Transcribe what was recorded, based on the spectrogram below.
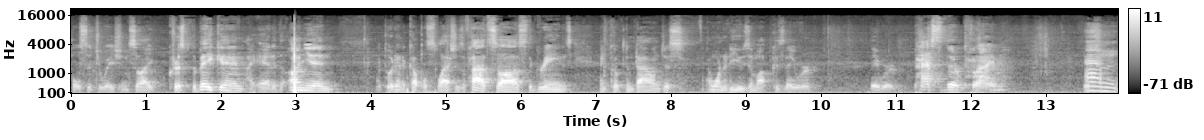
whole situation. So I crisped the bacon, I added the onion, I put in a couple splashes of hot sauce, the greens, and cooked them down. Just I wanted to use them up because they were they were past their prime. Um,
